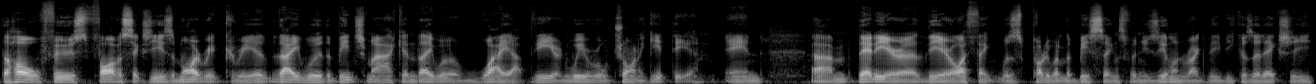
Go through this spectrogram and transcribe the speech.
the whole first five or six years of my rep career, they were the benchmark, and they were way up there, and we were all trying to get there, and. Um, that era there, I think, was probably one of the best things for New Zealand rugby because it actually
